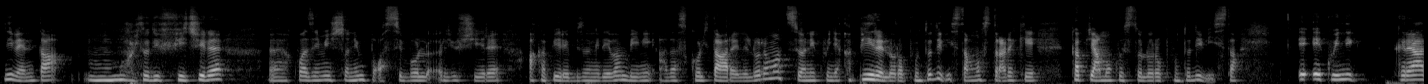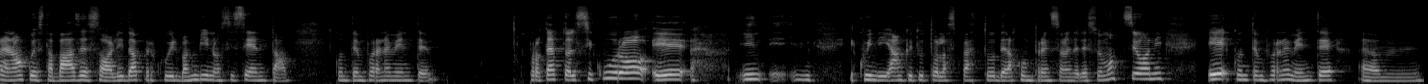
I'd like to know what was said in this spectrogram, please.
diventa molto difficile, eh, quasi mission impossible, riuscire a capire i bisogni dei bambini, ad ascoltare le loro emozioni, quindi a capire il loro punto di vista, a mostrare che capiamo questo loro punto di vista. E, e quindi creare no, questa base solida per cui il bambino si senta contemporaneamente protetto al sicuro e in, in, e quindi anche tutto l'aspetto della comprensione delle sue emozioni e contemporaneamente um,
